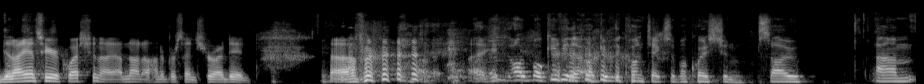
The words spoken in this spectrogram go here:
Did I answer your question? I, am not 100% sure I did. Um, I'll, I'll, give you the I'll give you the context of my question. So, um,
